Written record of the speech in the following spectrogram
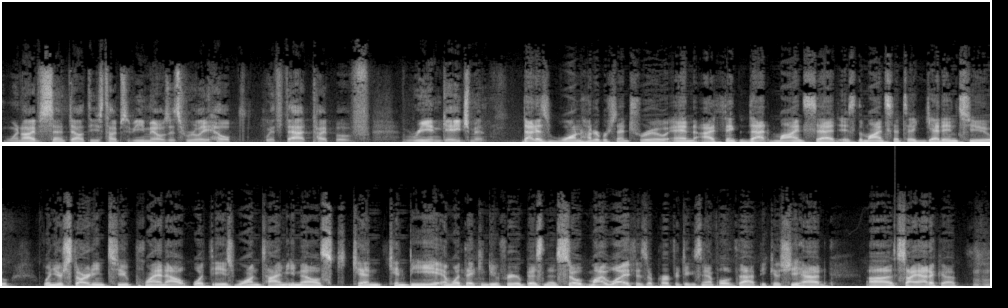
When I've sent out these types of emails, it's really helped with that type of re-engagement. That is 100% true and I think that mindset is the mindset to get into when you're starting to plan out what these one-time emails can can be and what they can do for your business. So my wife is a perfect example of that because she had uh, sciatica mm-hmm.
